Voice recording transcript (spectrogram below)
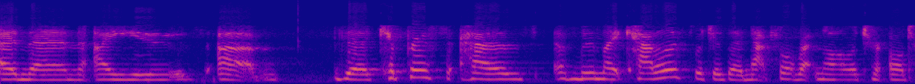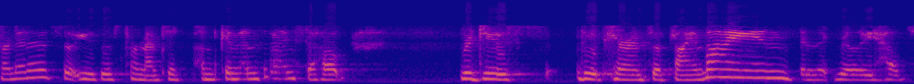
and then I use um, the Kypris has a Moonlight Catalyst, which is a natural retinol alter- alternative. So it uses fermented pumpkin enzymes to help reduce the appearance of fine lines, and it really helps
